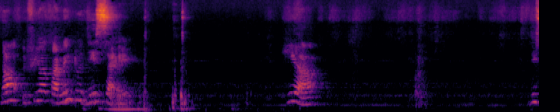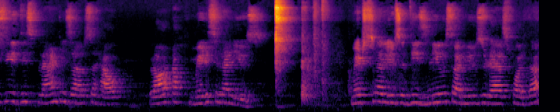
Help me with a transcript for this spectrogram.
Now if you are coming to this side here this is this plant is also have lot of medicinal use medicinal use these leaves are used as for the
